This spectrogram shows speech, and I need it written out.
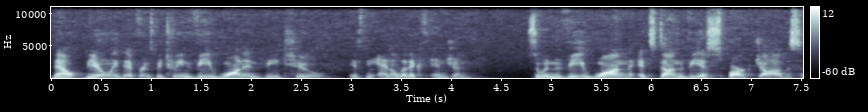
Now, the only difference between V1 and V2 is the analytics engine. So in V1, it's done via Spark jobs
